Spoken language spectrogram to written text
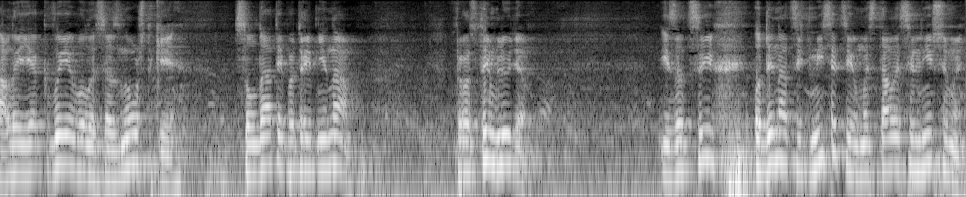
Але як виявилося, знову ж таки, солдати потрібні нам, простим людям. І за цих 11 місяців ми стали сильнішими.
